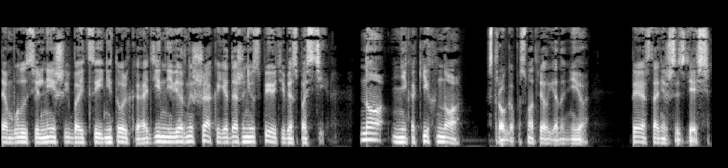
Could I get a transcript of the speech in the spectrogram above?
Там будут сильнейшие бойцы, и не только. Один неверный шаг, и я даже не успею тебя спасти. Но... Никаких «но», — строго посмотрел я на нее. Ты останешься здесь.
